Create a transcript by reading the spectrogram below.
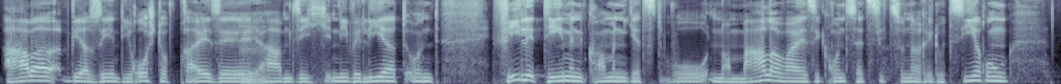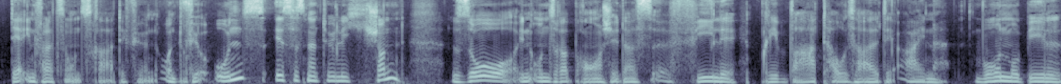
aber wir sehen, die Rohstoffpreise mhm. haben sich nivelliert und viele Themen kommen jetzt, wo normalerweise grundsätzlich zu einer Reduzierung der Inflationsrate führen. Und für uns ist es natürlich schon so in unserer Branche, dass viele Privathaushalte ein Wohnmobil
